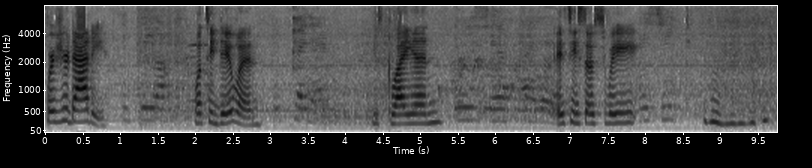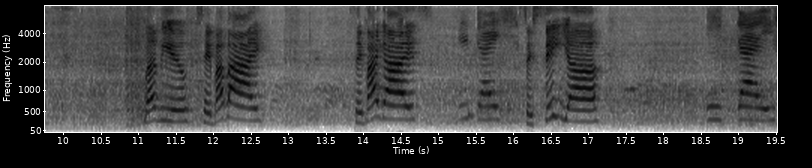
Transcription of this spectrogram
Where's your daddy? What's he doing? He's playing. You still playing. Is he so sweet? Love you. Say bye bye. Say bye, guys. Guys. Say see ya. You guys.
